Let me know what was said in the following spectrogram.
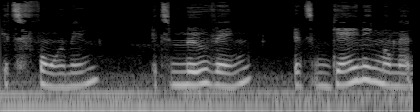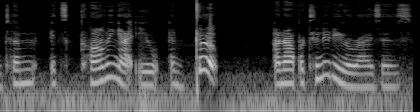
It's forming it's moving, it's gaining momentum, it's coming at you, and boom, an opportunity arises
